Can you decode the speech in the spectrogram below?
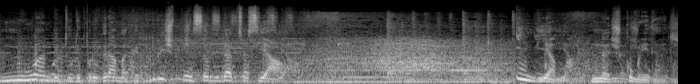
No âmbito do programa de responsabilidade social. Indiama nas comunidades.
